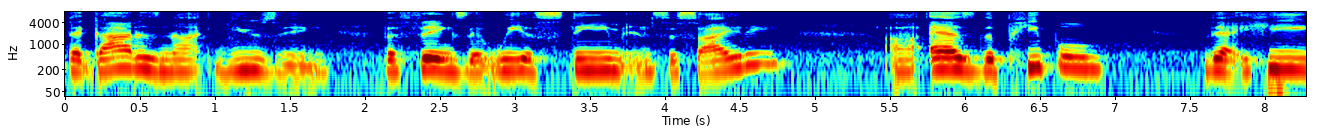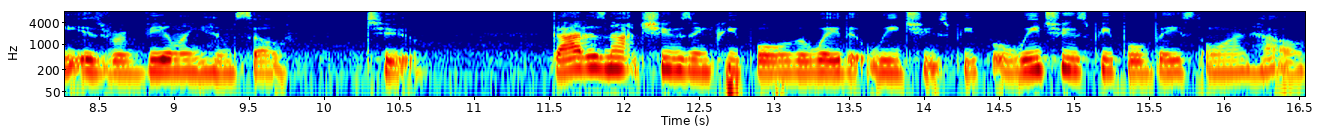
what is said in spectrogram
That God is not using the things that we esteem in society uh, as the people that He is revealing Himself to. God is not choosing people the way that we choose people. We choose people based on how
